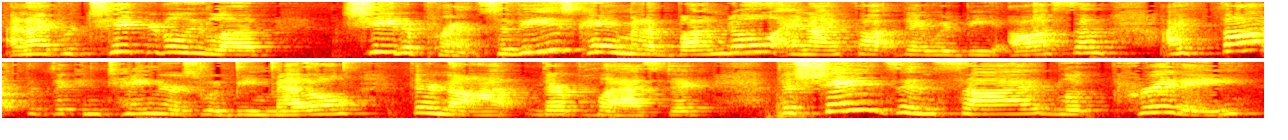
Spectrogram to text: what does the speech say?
And I particularly love cheetah print. So these came in a bundle and I thought they would be awesome. I thought that the containers would be metal. They're not, they're plastic. The shades inside look pretty.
